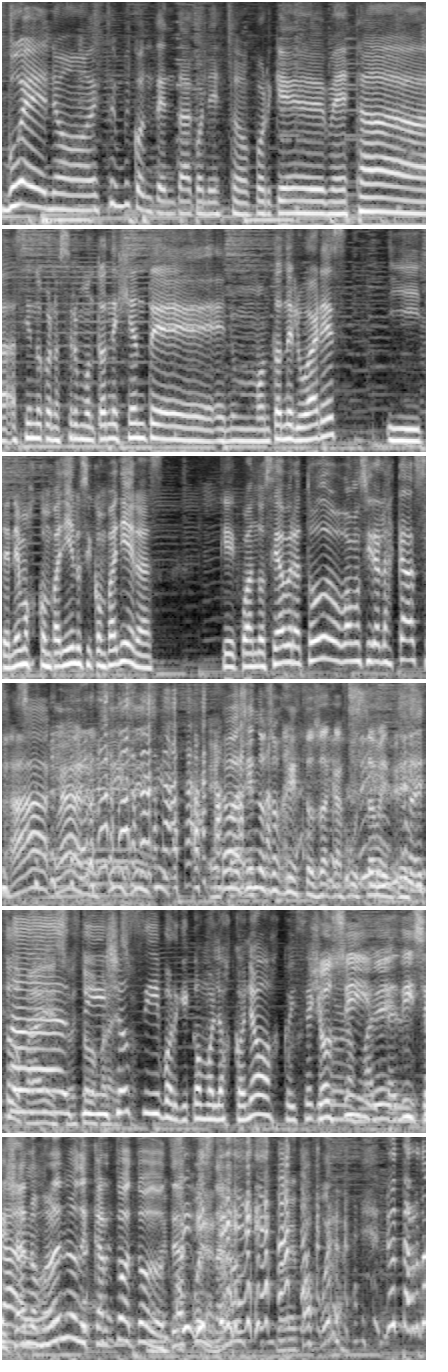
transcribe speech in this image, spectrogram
Bueno, estoy muy contenta con esto porque me está haciendo conocer un montón de gente en un montón de lugares y tenemos compañeros y compañeras que cuando se abra todo vamos a ir a las casas. Ah, claro, sí, sí, sí. Estaba haciendo esos gestos acá justamente. Es todo para eso, es todo sí, para yo eso. sí, porque como los conozco y sé que Yo son sí, unos dice, ya nos, nos descartó a todos, ¿te das Sí, cuenta? no? ¿Lo dejó afuera? No tardó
